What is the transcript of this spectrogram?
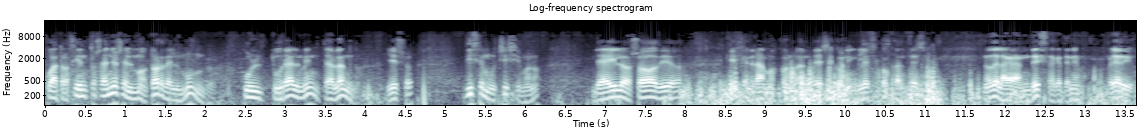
400 años el motor del mundo, culturalmente hablando, y eso dice muchísimo, ¿no? De ahí los odios que generamos con holandeses, con ingleses, con franceses, ¿no? De la grandeza que tenemos. Pues ya digo,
